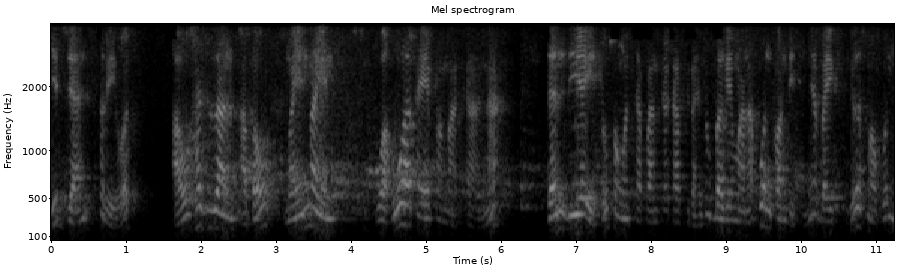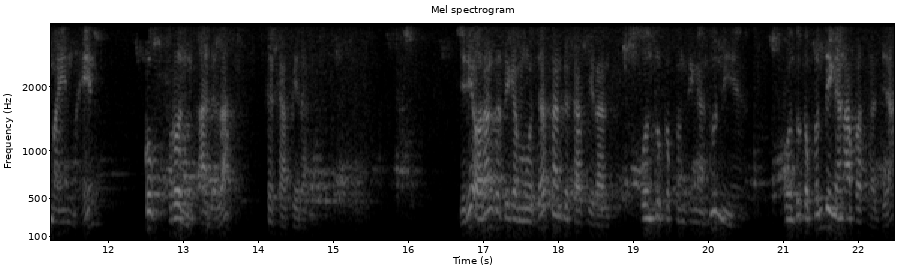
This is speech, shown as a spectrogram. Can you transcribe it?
jiddan serius, atau hazlan atau main-main. Wahwa kayfa makana dan dia itu pengucapan kekafiran itu bagaimanapun kondisinya baik serius maupun main-main kufrun adalah kekafiran. Jadi orang ketika mengucapkan kekafiran untuk kepentingan dunia, untuk kepentingan apa saja,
